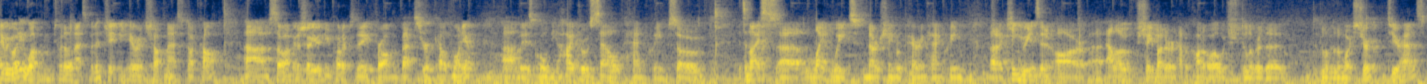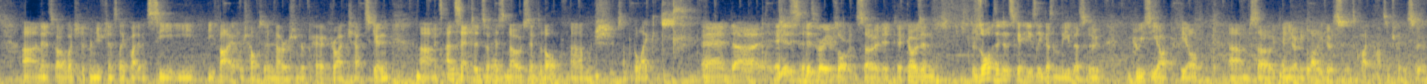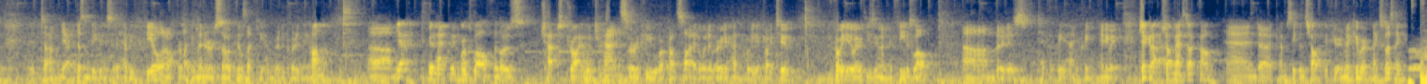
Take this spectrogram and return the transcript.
Hey everybody, welcome to another Masc Minute. Jamie here at shopmasc.com. Um, so I'm going to show you a new product today from Baxter of California. Um, it is called the Hydro Salve Hand Cream. So it's a nice, uh, lightweight, nourishing, repairing hand cream. Uh, key ingredients in it are uh, aloe, shea butter, and avocado oil, which deliver the deliver the moisture to your hands. Uh, and then it's got a whole bunch of different nutrients like vitamin C, E, B5, which help to nourish and repair dry, chapped skin. Um, it's unscented, so it has no scent at all, um, which some people like. And uh, it is it is very absorbent, so it, it goes in, absorbs into the skin easily, doesn't leave that sort of greasy arc feel. Um, so and you don't need a lot either. It's, it's quite concentrated, so it um, yeah it doesn't leave any sort of heavy feel. And after like a minute or so, it feels like you haven't really put anything on. Um, yeah, good hand cream works well for those chapped, dry winter hands, or if you work outside or whatever, your hands probably get dry too. You probably get away with using it on your feet as well, um, but it is technically a hand cream. Anyway, check it out, shopmasc.com, and uh, come see it in the shop if you're in Vancouver. Thanks for listening.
